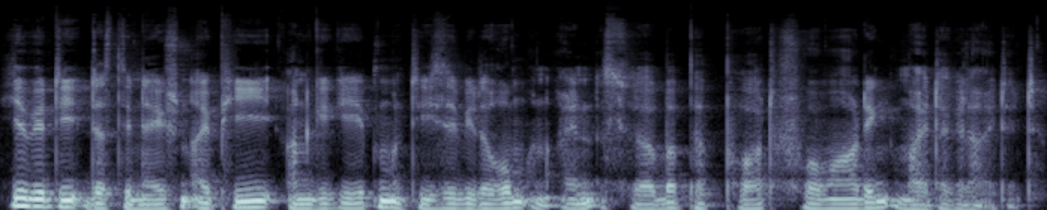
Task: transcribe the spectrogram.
Hier wird die Destination IP angegeben und diese wiederum an einen Server per Port Forwarding weitergeleitet.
